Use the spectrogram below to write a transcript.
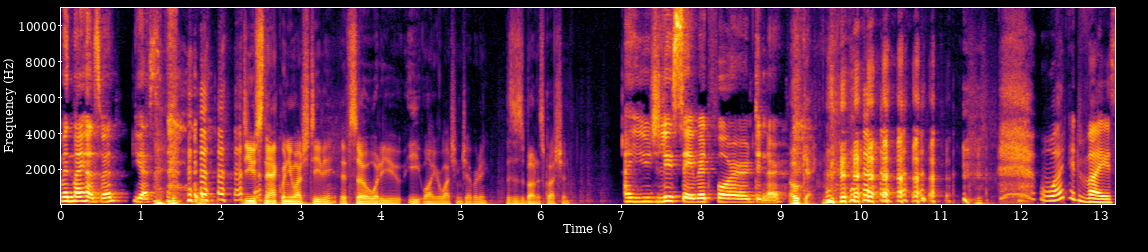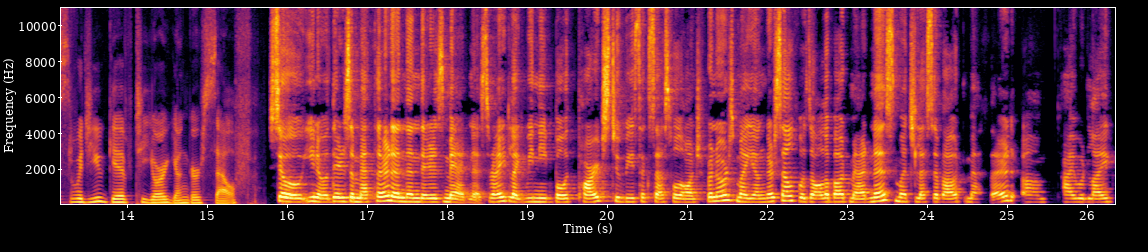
With my husband, yes. do you snack when you watch TV? If so, what do you eat while you're watching Jeopardy? This is a bonus question. I usually save it for dinner. Okay. what advice would you give to your younger self? So, you know, there's a method and then there's madness, right? Like we need both parts to be successful entrepreneurs. My younger self was all about madness, much less about method. Um, I would like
